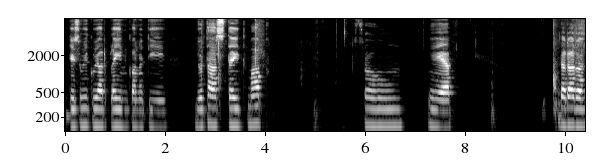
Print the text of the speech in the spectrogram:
this week we are playing on the Utah State map. So, yeah. There are uh,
